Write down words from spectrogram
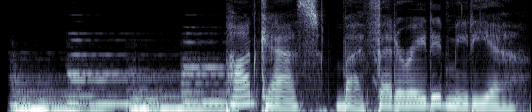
Podcasts by Federated Media.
